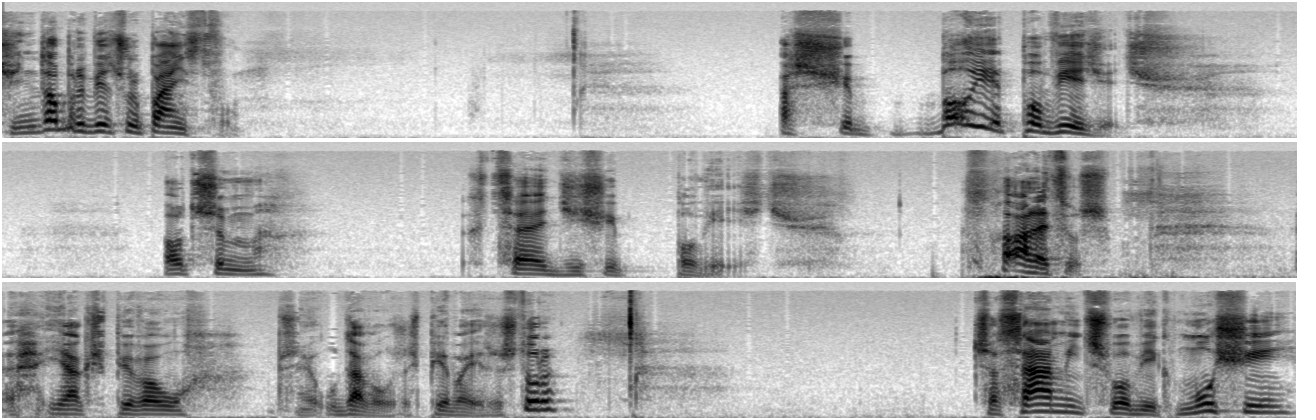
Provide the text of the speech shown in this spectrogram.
Dzień dobry wieczór Państwu. Aż się boję powiedzieć, o czym chcę dzisiaj powiedzieć. No, ale cóż, jak śpiewał, przynajmniej udawał, że śpiewa Jerzy Sztur, czasami człowiek musi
